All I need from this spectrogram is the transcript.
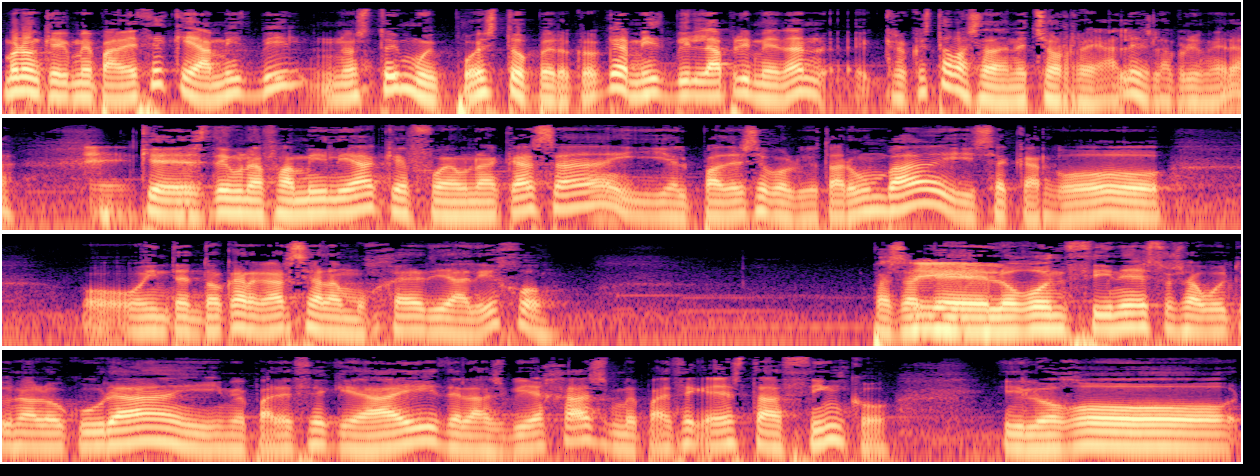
Bueno, aunque me parece que Amityville, no estoy muy puesto, pero creo que Amityville la primera, creo que está basada en hechos reales, la primera. Eh, que es de una familia que fue a una casa y el padre se volvió tarumba y se cargó o, o intentó cargarse a la mujer y al hijo. Pasa Sí. que luego en cine esto se ha vuelto una locura y me parece que hay de las viejas, me parece que hay hasta cinco. Y luego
